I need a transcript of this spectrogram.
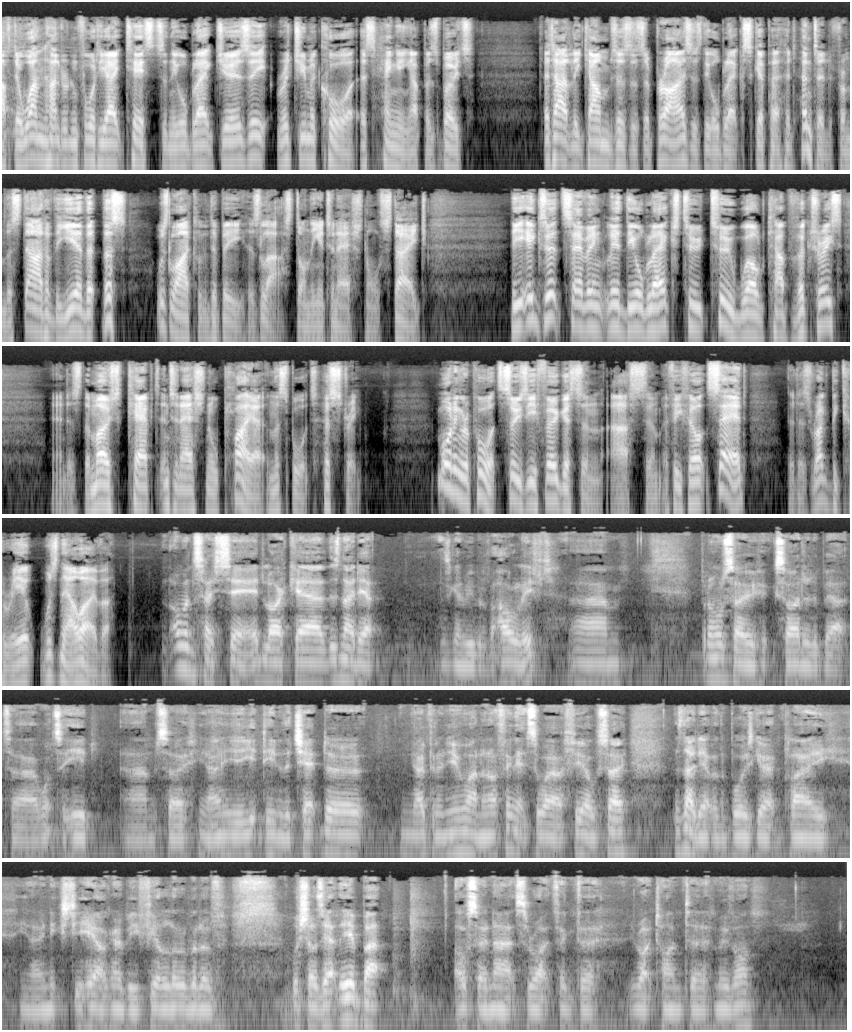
After 148 tests in the All Black jersey, Richie McCaw is hanging up his boots. It hardly comes as a surprise, as the All Black skipper had hinted from the start of the year that this was likely to be his last on the international stage. He exits having led the All Blacks to two World Cup victories and is the most capped international player in the sport's history. Morning Report's Susie Ferguson asked him if he felt sad that his rugby career was now over. I wouldn't say sad. Like, uh, there's no doubt there's going to be a bit of a hole left. Um, but I'm also excited about uh, what's ahead. Um, so, you know, you get to the end of the chapter open a new one, and I think that's the way I feel. So, there's no doubt when the boys go out and play, you know, next year I'm going to be feel a little bit of wish I was out there, but also know it's the right thing to, the right time to move on.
